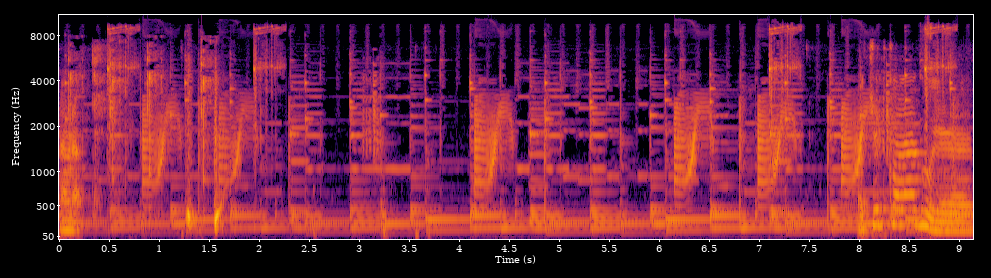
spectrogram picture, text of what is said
Dobra. Leciutko laguje,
